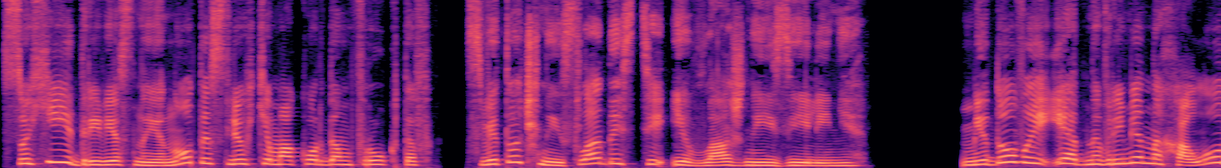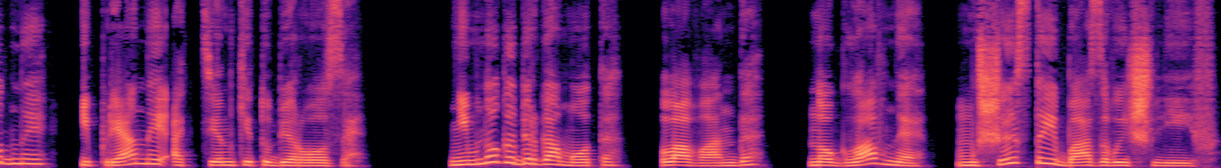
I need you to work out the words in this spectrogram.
сухие древесные ноты с легким аккордом фруктов, цветочные сладости и влажные зелени. Медовые и одновременно холодные и пряные оттенки туберозы. Немного бергамота, лаванда, но главное — мшистый базовый шлейф.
